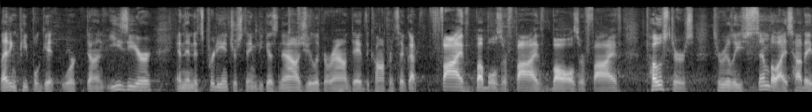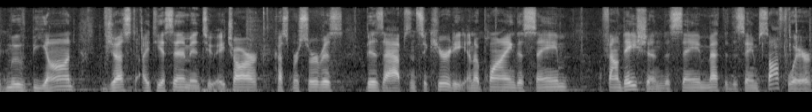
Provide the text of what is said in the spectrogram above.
letting people get work done easier, and then it's pretty interesting because now as you look around, Dave, the conference, they've got five bubbles or five balls or five posters to really symbolize how they've moved beyond just ITSM into HR, customer service, biz apps, and security, and applying the same foundation, the same method, the same software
